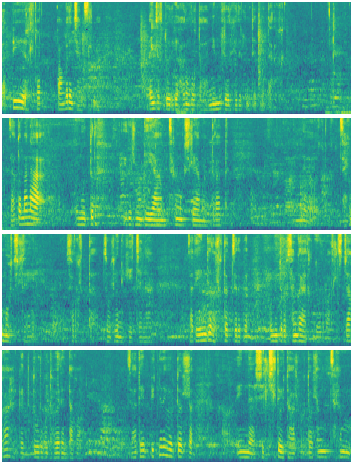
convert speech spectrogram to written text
За би болохоор гонгорын чанцлал Англи дүүргийн 23 дахь нэмэл өрх хэрэглэнтэй би дарга. За одоо манай өнөөдөр эрүүл мэндийн яам, цахим хөгжлийн яам хамтраад цахим хөгжлийн сургалт зөвлөгөөнийг хийж байна. За тэгээ энэ дээр болохтой зэрэг өнөөдөр сангийн хайрхан дүүрэг оролцож байгаа. Ингээд дүүргүүд хуваарийн дагуу. За тэгээ бидний хувьд бол энэ шилжилтийн үетэй холбогдуулан цахим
